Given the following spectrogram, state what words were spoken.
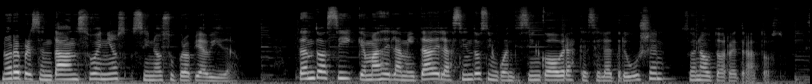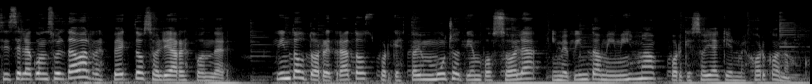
no representaban sueños sino su propia vida. Tanto así que más de la mitad de las 155 obras que se le atribuyen son autorretratos. Si se la consultaba al respecto, solía responder, pinto autorretratos porque estoy mucho tiempo sola y me pinto a mí misma porque soy a quien mejor conozco.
